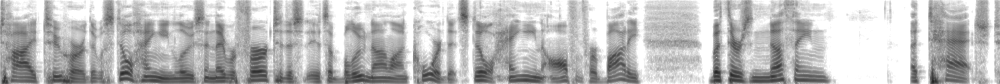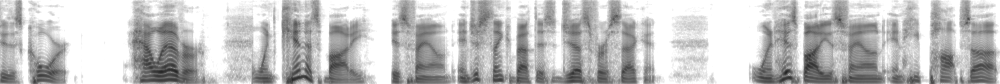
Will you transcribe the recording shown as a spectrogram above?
tied to her that was still hanging loose, and they refer to this. It's a blue nylon cord that's still hanging off of her body, but there's nothing attached to this cord. However, when Kenneth's body is found, and just think about this just for a second, when his body is found and he pops up,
